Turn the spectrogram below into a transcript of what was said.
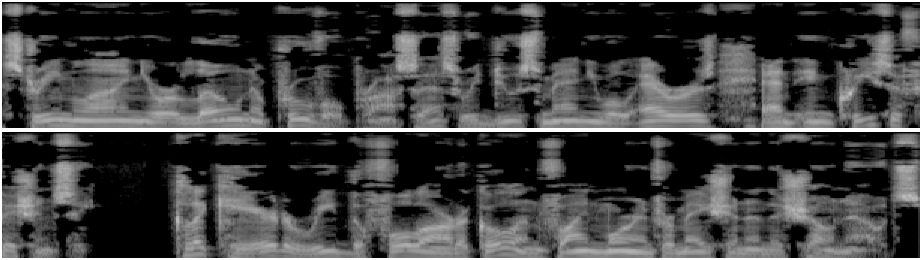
streamline your loan approval process, reduce manual errors, and increase efficiency. Click here to read the full article and find more information in the show notes.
